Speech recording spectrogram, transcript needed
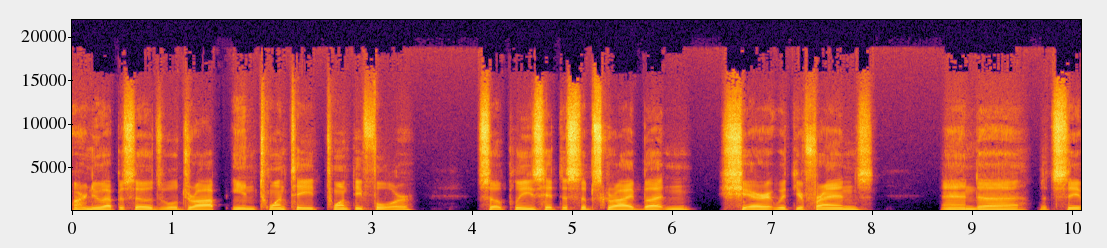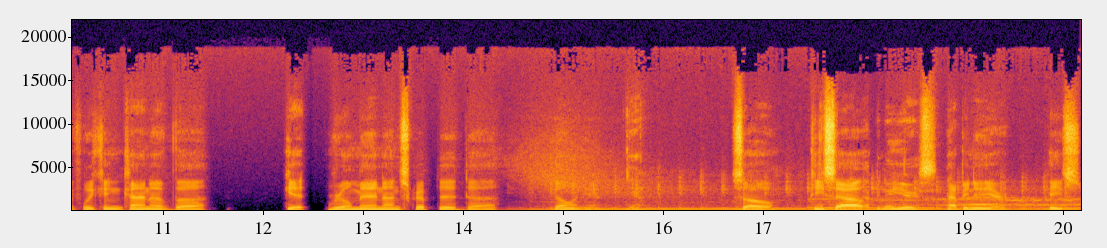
our new episodes will drop in 2024. So please hit the subscribe button, share it with your friends, and uh, let's see if we can kind of uh, get Real Men Unscripted uh, going here. Yeah. So peace out. Happy New Year's. Happy New Year. Peace.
